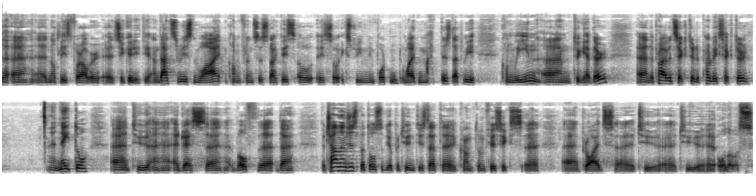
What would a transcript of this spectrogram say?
uh, uh, not least for our uh, security. And that's the reason why conferences like this is so extremely important, why it matters that we convene um, together, the private sector, the public sector, NATO, to address both the, the the challenges, but also the opportunities that uh, quantum physics uh, uh, provides to, to all of us.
